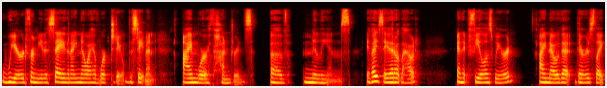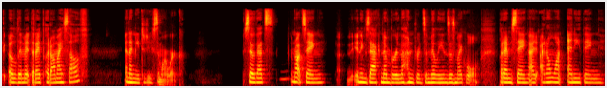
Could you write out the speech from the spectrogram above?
weird for me to say, then I know I have work to do. The statement I'm worth hundreds of millions. If I say that out loud and it feels weird, I know that there's like a limit that I put on myself and I need to do some more work. So that's, I'm not saying an exact number in the hundreds of millions is my goal, but I'm saying I, I don't want anything,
